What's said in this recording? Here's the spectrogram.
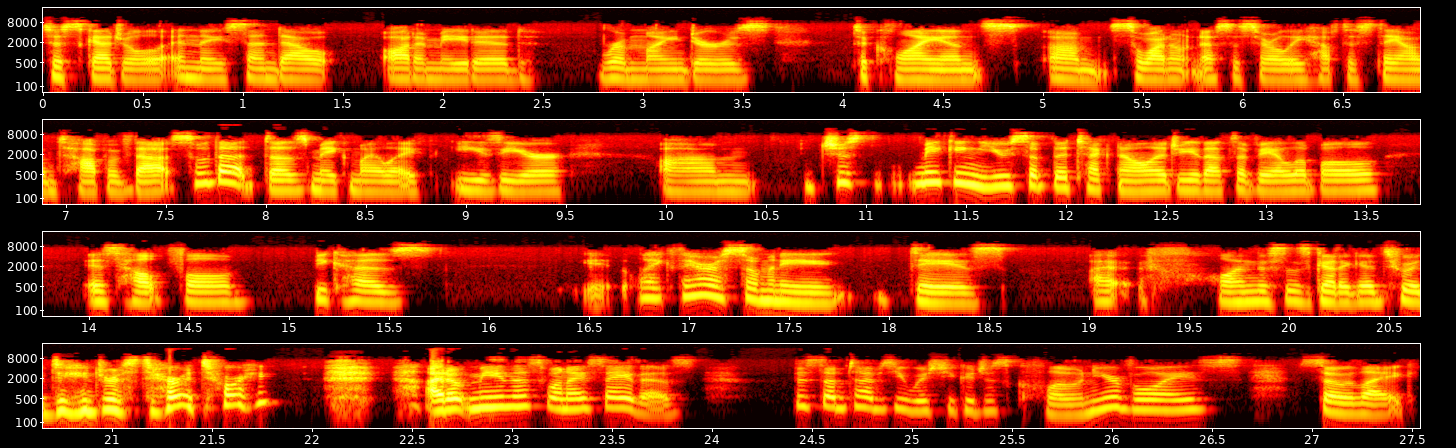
to schedule, and they send out automated reminders to clients. Um, so I don't necessarily have to stay on top of that. So that does make my life easier. Um, just making use of the technology that's available is helpful because, like, there are so many days. I, well, and this is getting into a dangerous territory. I don't mean this when I say this, but sometimes you wish you could just clone your voice. So like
